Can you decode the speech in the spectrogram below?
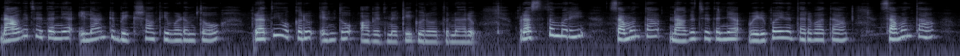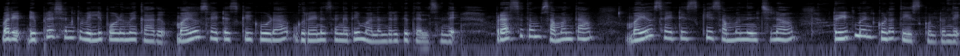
నాగచైతన్య ఇలాంటి బిగ్ షాక్ ఇవ్వడంతో ప్రతి ఒక్కరూ ఎంతో ఆవేదనకి గురవుతున్నారు. ప్రస్తుతం మరి సమంత నాగచైతన్య విడిపోయిన తర్వాత సమంత మరి డిప్రెషన్కి వెళ్ళిపోవడమే కాదు మయోసైటిస్కి కూడా గురైన సంగతి మనందరికీ తెలిసిందే. ప్రస్తుతం సమంత మయోసైటిస్కి సంబంధించిన ట్రీట్మెంట్ కూడా తీసుకుంటుంది.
